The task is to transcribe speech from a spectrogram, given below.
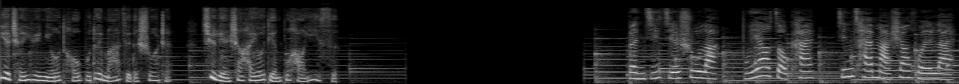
叶晨玉牛头不对马嘴的说着，却脸上还有点不好意思。本集结束了，不要走开，精彩马上回来。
